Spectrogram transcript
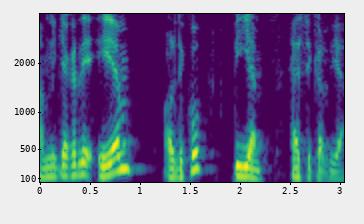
हमने क्या कर दिया? ए एम और देखो पीएम ऐसे कर दिया।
